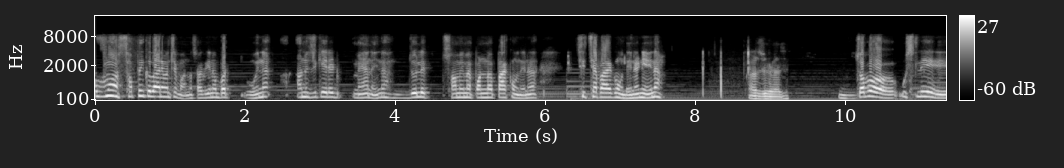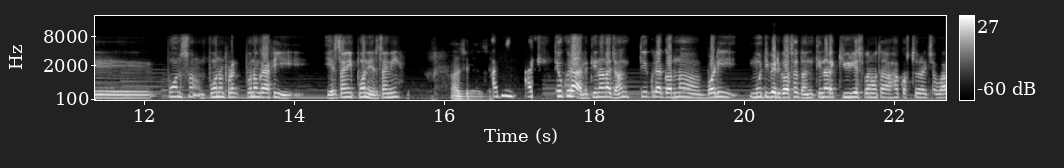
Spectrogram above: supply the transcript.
अब म सबैको बारेमा चाहिँ भन्न सक्दिनँ बट होइन अनएजुकेटेड म्यान होइन जसले समयमा पढ्न पाएको हुँदैन शिक्षा पाएको हुँदैन नि होइन हजुर हजुर जब उसले पोन पोनोग्राफी हेर्छ नि पोन हेर्छ नि हजुर त्यो कुराहरूले तिनीहरूलाई झन् त्यो कुरा गर्न बढी मोटिभेट गर्छ झन् तिनीहरूलाई क्युरियस बनाउँछ अह कस्तो रहेछ वा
